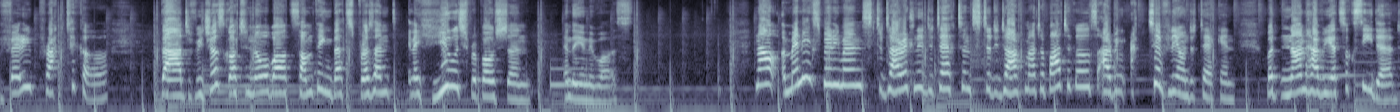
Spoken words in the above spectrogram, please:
very practical that we just got to know about something that's present in a huge proportion in the universe. Now, many experiments to directly detect and study dark matter particles are being actively undertaken, but none have yet succeeded.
